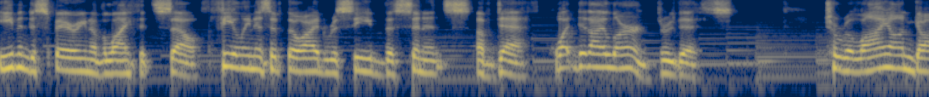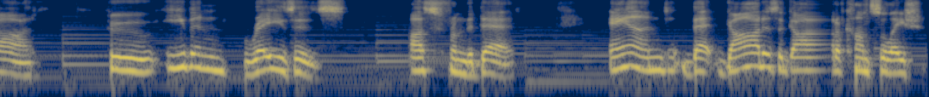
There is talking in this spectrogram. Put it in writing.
even despairing of life itself, feeling as if though I'd received the sentence of death. What did I learn through this? To rely on God, who even raises us from the dead, and that God is a God of consolation,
